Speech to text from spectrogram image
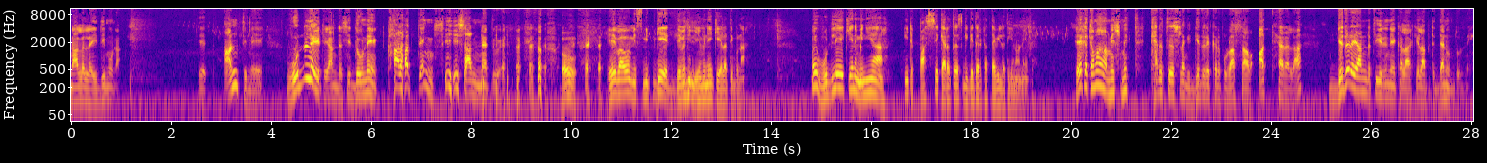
නලල ඉදිමුණා ඒත් අන්තිමේ වුඩ්ලේට යන්ද සිද්ධ වනේ කරත්තෙන් සීසන් නැතුව ඔවු ඒ බව මිස්මිත්ගේ දෙවනි ලියමනේ කියලා තිබුණා. ඔය වුඩ්ලේ කියන මිනිහා ඊට පස්සේ කැරතර්ස්ගේ ගෙදරටත් ඇවිල්ල තියෙනවා නේද. ඒක තමා මිස්මිත් කැරතර්ස්ලගේ ගෙදර කරපු රස්සාාව අත්හැරලා ගෙදර යන්ඩ තීරණය කලා කියලා අපිට දැනුම් දුන්නේ.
